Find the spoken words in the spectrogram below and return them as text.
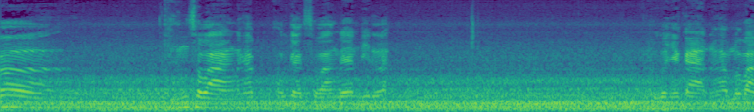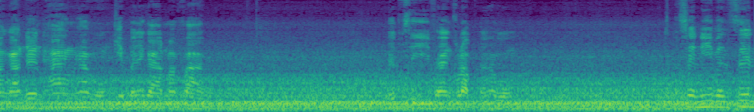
ก็ถึงสว่างนะครับ ออกจากสว่างแดนดินแล้วดูบรรยากาศนะครับ ระหว่างการเดินทางนะครับผมเก็บบรรยากาศมาฝาก FC แฟนคลับนะครับผม เส้นนี้เป็นเส้น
